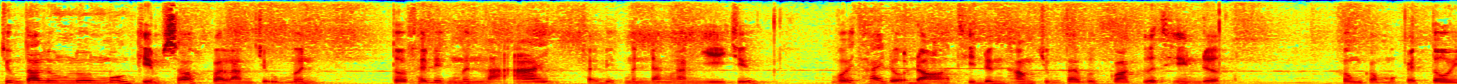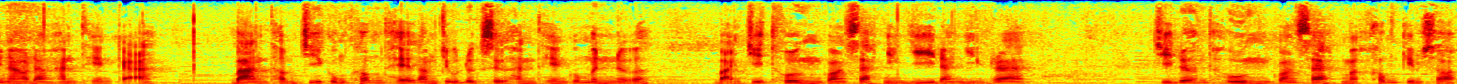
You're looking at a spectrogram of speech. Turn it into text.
Chúng ta luôn luôn muốn kiểm soát và làm chủ mình. Tôi phải biết mình là ai, phải biết mình đang làm gì chứ. Với thái độ đó thì đừng hòng chúng ta vượt qua cửa thiền được. Không có một cái tôi nào đang hành thiền cả. Bạn thậm chí cũng không thể làm chủ được sự hành thiền của mình nữa. Bạn chỉ thuần quan sát những gì đang diễn ra. Chỉ đơn thuần quan sát mà không kiểm soát.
